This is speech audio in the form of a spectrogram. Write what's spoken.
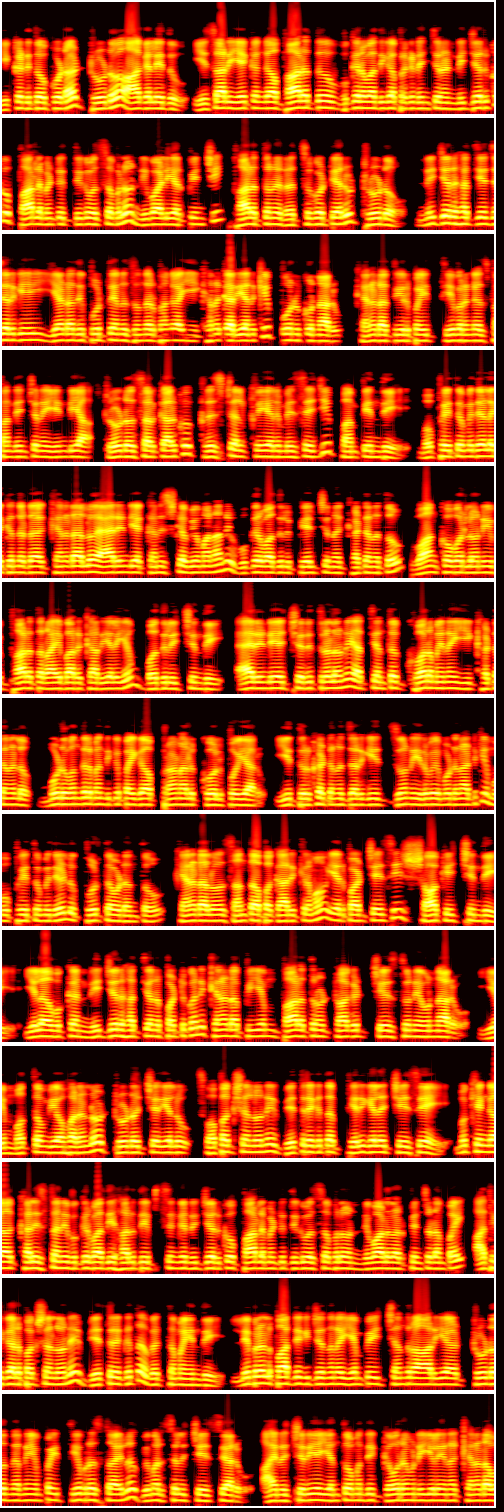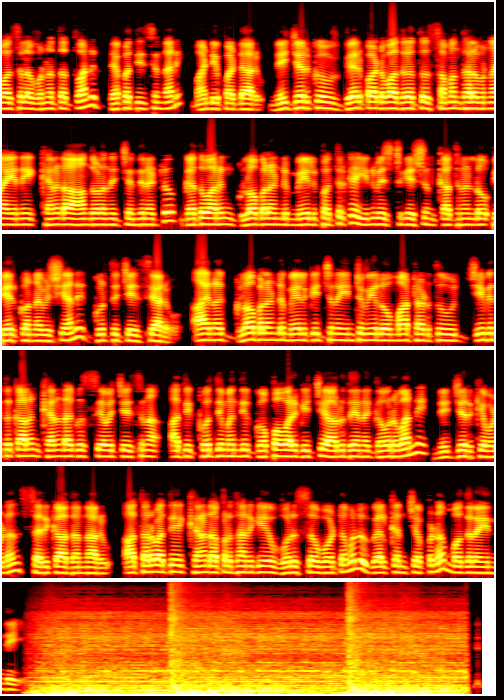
ఇక్కడితో కూడా ట్రూడో ఆగలేదు. ఈసారి ఏకంగా భారత్ ఉగ్రవాదిగా ప్రకటించిన నిజ్జర్కు పార్లమెంటు దిగువ సభలో నివాళి అర్పించి భారత్ను రెచ్చగొట్టారు ట్రూడో. నిజ్జర్ హత్య జరిగి ఏడాది పూర్తయిన సందర్భంగా ఈ ఘనకార్యానికి పూనుకున్నారు. కెనడా తీరుపై తీవ్రంగా స్పందించిన ఇండియా ట్రూడో సర్కార్కు క్రిస్టల్ క్లియర్ మెసేజ్ పంపింది. ముప్పై తొమ్మిదేళ్ళ కిందట కెనడాలో ఎయిర్ ఇండియా కనిష్క విమానాన్ని ఉగ్రవాదులు పేల్చిన ఘటనతో వాంకోవర్లోని భారత రాయబార కార్యాలయం బదులిచ్చింది. ఎయిర్ ఇండియా చరిత్రలోనే అత్యంత ఘోరమైన ఈ ఘటనలో మూడు వందల మందికి పైగా ప్రాణాలు కోల్పోయారు. ఈ దుర్ఘటన జరిగి జూన్ ఇరవై మూడు నాటికి ముప్పై తొమ్మిదేళ్ళు పూర్తవడంతో కెనడాలో సంతాప కార్యక్రమం ఏర్పాటు చేసి షాక్ ఇచ్చింది. ఇలా ఒక్క నిజ్జర్ హత్యను పట్టుకొని కెనడా పీఎం భారత్ను టార్గెట్ చేస్తూనే ఉన్నారు. ఈ మొత్తం వ్యవహారంలో ట్రూడో చర్యలు స్వపక్షంలోనే వ్యతిరేకత పెరిగేలా చేసే ముఖ్యంగా ఖలిస్తానీ ఉగ్రవాది హర్దీప్ సింగ్ నిజ్జర్కు పార్లమెంటు దిగువ సభలో నివాళులర్పించడంపై అధికార పక్షంలోనే వ్యతిరేకత వ్యక్తమైంది. లిబరల్ పార్టీకి చెందిన ఎంపీ చంద్ర ఆర్య ట్రూడో నిర్ణయంపై తీవ్రస్థాయిలో విమర్శలు చేశారు. ఆయన చర్య ఎంతో మంది గౌరవనీయులైన కెనడా వాసుల ఉన్నతత్వాన్ని దెబ్బతీసిందని మండిపడ్డారు. నిజర్కు వేర్పాటువాదులతో సంబంధాలు ఉన్నాయని కెనడా ఆందోళన చెందినట్లు గత వారం గ్లోబల్ అండ్ మెయిల్ పత్రిక ఇన్వెస్టిగేషన్ కథనంలో పేర్కొన్న విషయాన్ని గుర్తు చేశారు. ఆయన గ్లోబల్ అండ్ మెయిల్కి ఇచ్చిన ఇంటర్వ్యూలో మాట్లాడుతూ జీవితకాలం కెనడాకు సేవ చేసిన అతి కొద్ది మంది గొప్పవారికి ఇచ్చే అరుదైన గౌరవాన్ని నిజర్కివ్వడం సరికాదన్నారు. ఆ తర్వాతే కెనడా ప్రధానికి వరుస ఓటములు వెల్కమ్ చెప్పడం మొదలైంది.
